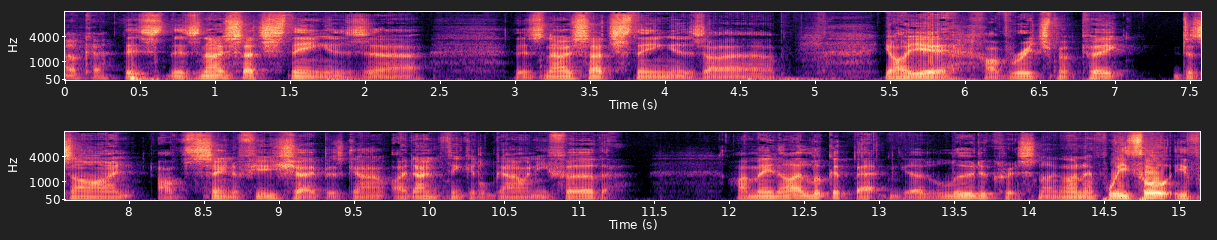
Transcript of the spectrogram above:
okay. There's there's no such thing as uh, there's no such thing as uh, oh yeah, I've reached my peak design. I've seen a few shapers go. I don't think it'll go any further. I mean, I look at that and go ludicrous, and I go, and if we thought, if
